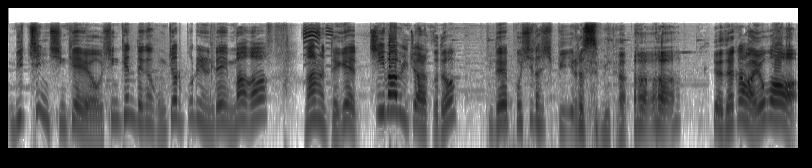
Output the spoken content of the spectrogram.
미친 신캐예요. 신캐인데 그냥 공짜로 뿌리는데 임마가 나는 되게 찌밥일 줄 알았거든. 근데 보시다시피 이렇습니다. 야 잠깐만 요거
